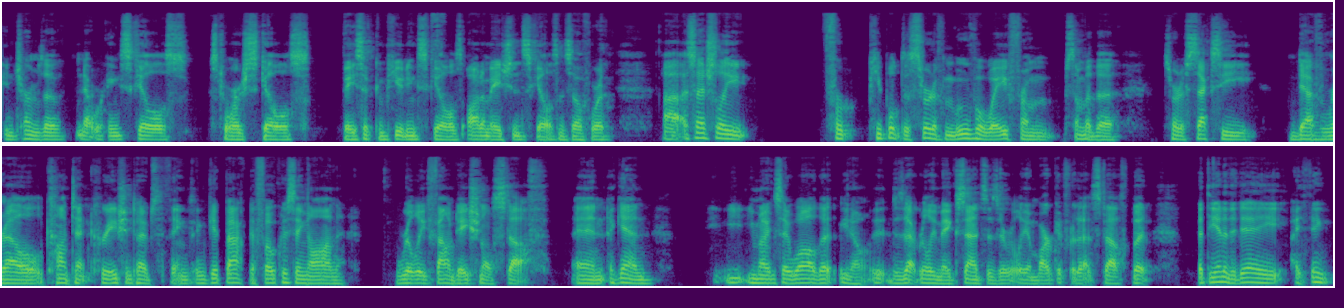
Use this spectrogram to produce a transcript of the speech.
in terms of networking skills, storage skills, basic computing skills, automation skills, and so forth. Uh, essentially, for people to sort of move away from some of the sort of sexy DevRel content creation types of things and get back to focusing on really foundational stuff. And again, you, you might say, well, that, you know, does that really make sense? Is there really a market for that stuff? But at the end of the day, I think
